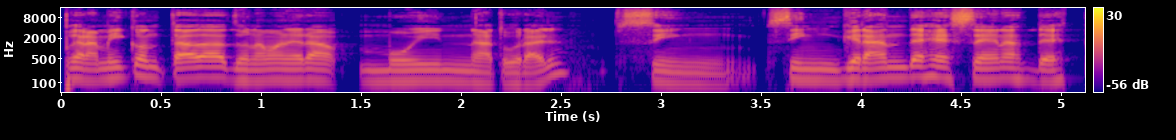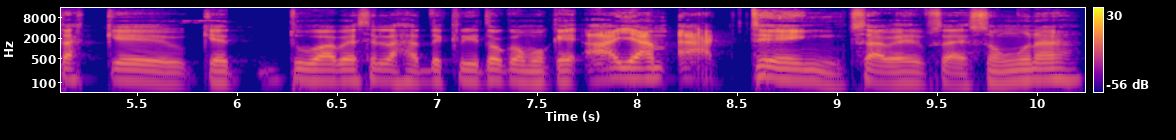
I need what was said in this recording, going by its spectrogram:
para mí contada de una manera muy natural, sin, sin grandes escenas de estas que, que tú a veces las has descrito como que I am acting, ¿sabes? O sea, son unas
